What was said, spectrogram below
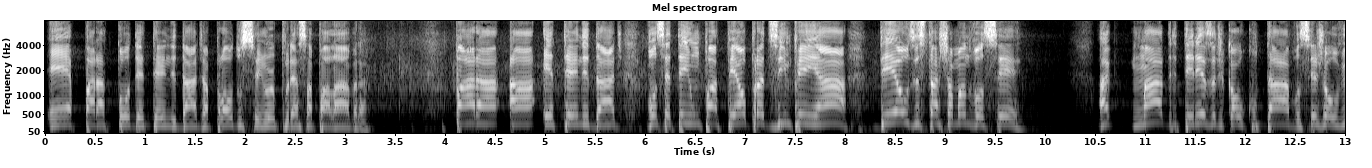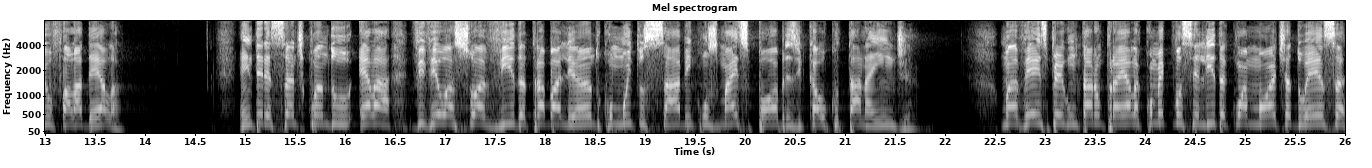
é para toda eternidade. Aplaudo o Senhor por essa palavra para a eternidade. Você tem um papel para desempenhar. Deus está chamando você. A Madre Teresa de Calcutá, você já ouviu falar dela? É interessante quando ela viveu a sua vida trabalhando, como muitos sabem, com os mais pobres de Calcutá na Índia. Uma vez perguntaram para ela como é que você lida com a morte e a doença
